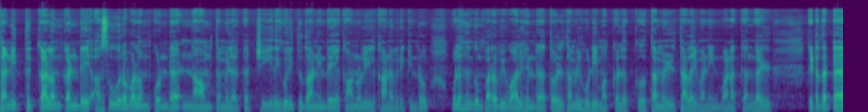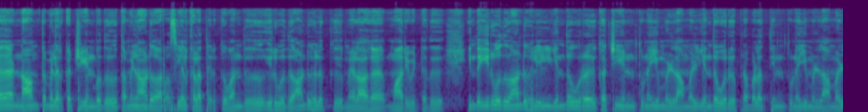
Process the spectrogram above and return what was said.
தனித்து களம் கண்டே அசூர பலம் கொண்ட நாம் தமிழர் கட்சி. இதை குறித்து தான் இன்றைய காணொளியில் காணவிருக்கின்றோம். உலகெங்கும் பரவி வாழ்கின்ற தொழில் தமிழ்குடி மக்களுக்கு தமிழ் தலைவனின் வணக்கங்கள். கிட்டத்தட்ட நாம் தமிழர் கட்சி என்பது தமிழ்நாடு அரசியல் களத்திற்கு வந்து இருபது ஆண்டுகளுக்கு மேலாக மாறிவிட்டது. இந்த இருபது ஆண்டுகளில் எந்த ஒரு கட்சியின் துணையும் இல்லாமல் எந்த ஒரு பிரபலத்தின் துணையும் இல்லாமல்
